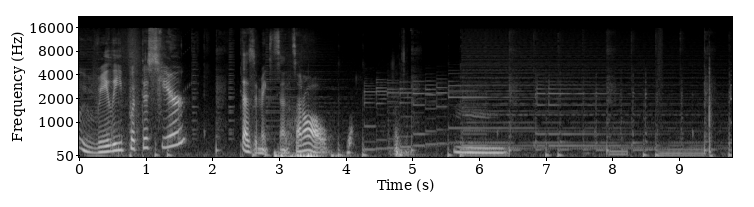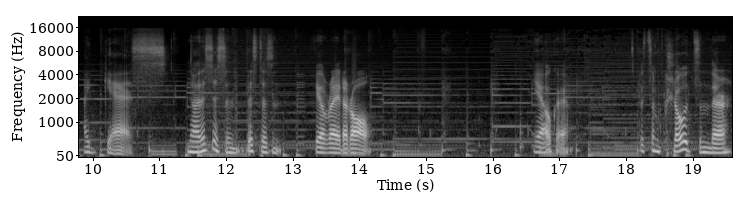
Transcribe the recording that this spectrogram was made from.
We really put this here? Doesn't make sense at all. Hmm. I guess. No, this isn't. This doesn't feel right at all. Yeah, okay. Let's put some clothes in there.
